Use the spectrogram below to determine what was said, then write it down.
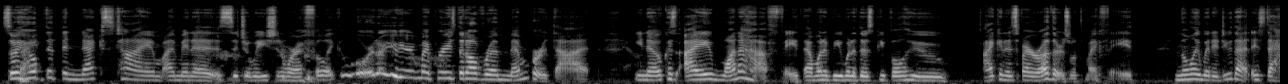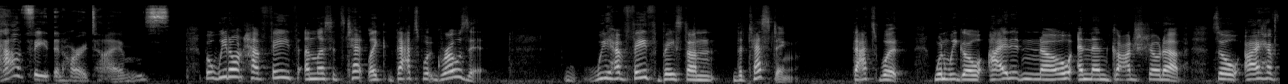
So I hope that the next time I'm in a situation where I feel like, Lord, are you hearing my prayers? That I'll remember that, you know, because I want to have faith. I want to be one of those people who I can inspire others with my faith. And the only way to do that is to have faith in hard times. But we don't have faith unless it's te- like that's what grows it. We have faith based on the testing. That's what when we go, I didn't know, and then God showed up. So I have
